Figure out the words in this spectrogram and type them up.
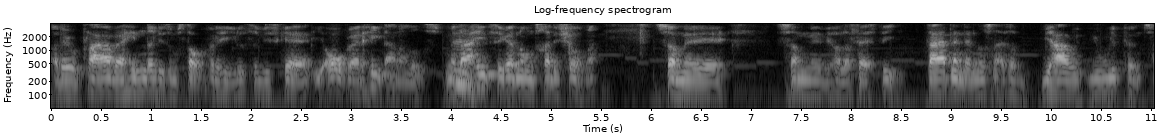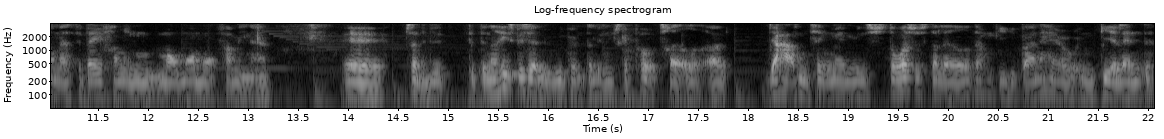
Og det jo plejer at være hende, der ligesom står for det hele, så vi skal i år gøre det helt anderledes. Men mm. der er helt sikkert nogle traditioner, som, øh, som øh, vi holder fast i. Der er blandt andet sådan, altså, vi har jo julepynt, som er tilbage fra min mormor og morfar, mener jeg. Øh, så det, det, det, er noget helt specielt julepynt, der ligesom skal på træet. Og jeg har sådan en ting med, min storesøster lavede, da hun gik i børnehave, en girlande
